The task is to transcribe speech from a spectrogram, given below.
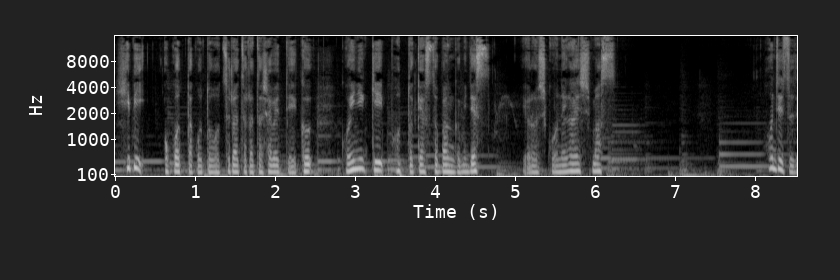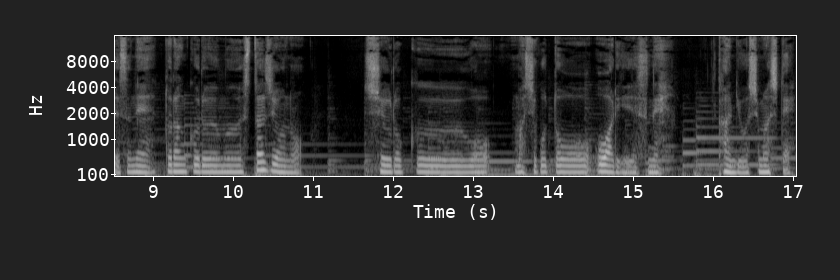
日々起こったことをつらつらと喋っていく恋日記ポッドキャスト番組です。よろしくお願いします。本日ですねトランクルームスタジオの収録を、まあ、仕事終わりにですね完了しまして。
